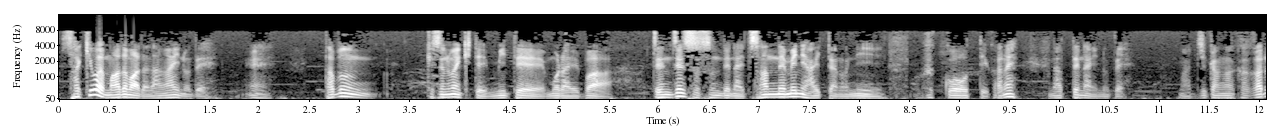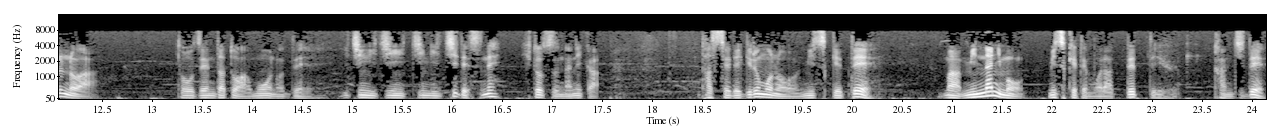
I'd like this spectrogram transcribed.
先はまだまだ長いので、ええ、多分、気仙沼に来て見てもらえば、全然進んでない。3年目に入ったのに、復興っていうかね、なってないので、まあ時間がかかるのは当然だとは思うので、一日一日ですね、一つ何か達成できるものを見つけて、まあみんなにも見つけてもらってっていう感じで、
